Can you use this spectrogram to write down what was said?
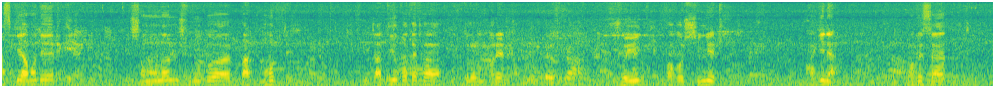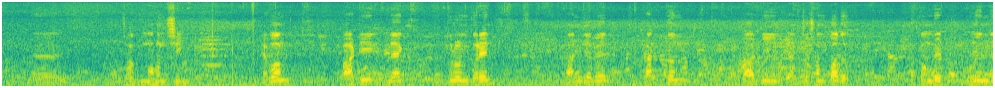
আজকে আমাদের সম্মেলন শুরু করার প্রাক মুহূর্তে জাতীয় পতাকা উত্তোলন করেন শহীদ ভগৎ সিংয়ের ভাগিনা প্রফেসর জগমোহন সিং এবং পার্টির ফ্ল্যাগ উত্তোলন করেন পাঞ্জাবের প্রাক্তন পার্টির রাজ্য সম্পাদক কমরেড ভূপেন্দ্র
